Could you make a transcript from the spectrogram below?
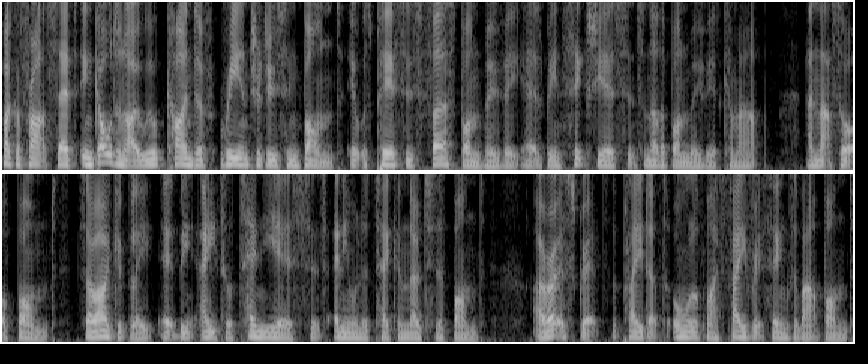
Michael France said, In GoldenEye, we were kind of reintroducing Bond. It was Pierce's first Bond movie. It had been six years since another Bond movie had come out, and that sort of bombed. So, arguably, it had been eight or ten years since anyone had taken notice of Bond. I wrote a script that played up to all of my favourite things about Bond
